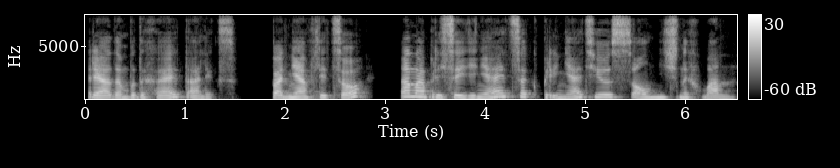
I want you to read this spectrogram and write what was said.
Рядом выдыхает Алекс. Подняв лицо, она присоединяется к принятию солнечных ванн.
